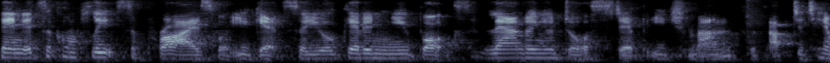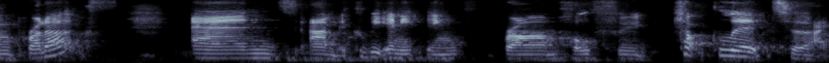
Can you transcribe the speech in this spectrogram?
then it's a complete surprise what you get. So you'll get a new box land on your doorstep each month with up to 10 products. And um, it could be anything from whole food chocolate to like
